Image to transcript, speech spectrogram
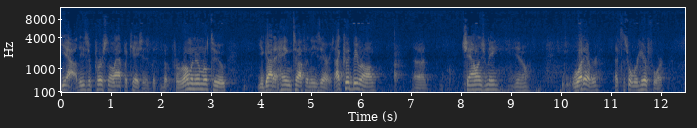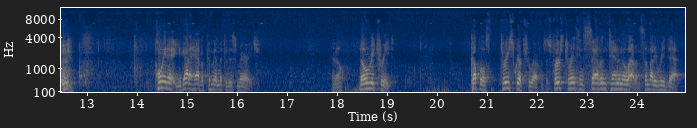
yeah, these are personal applications, but, but for Roman numeral 2, you got to hang tough in these areas. I could be wrong. Uh, challenge me, you know, whatever. That's just what we're here for. Point A, you got to have a commitment to this marriage. You know, no retreat. Couple, three scripture references. 1 Corinthians 7, 10, and 11. Somebody read that.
